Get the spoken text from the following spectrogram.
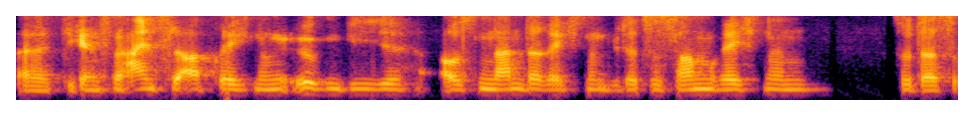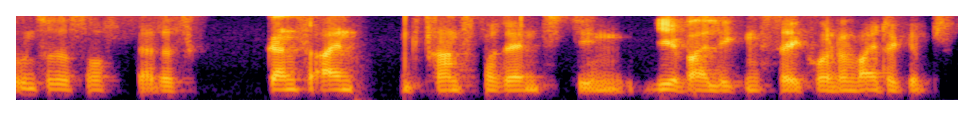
äh, die ganzen Einzelabrechnungen irgendwie auseinanderrechnen und wieder zusammenrechnen, sodass unsere Software das ganz einfach und transparent den jeweiligen Stakeholdern weitergibt.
